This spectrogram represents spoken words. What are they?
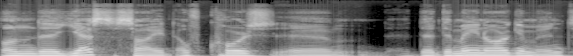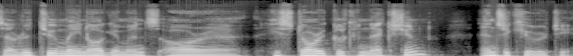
on the yes side, of course, um, the the main argument or the two main arguments are uh, historical connection and security.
